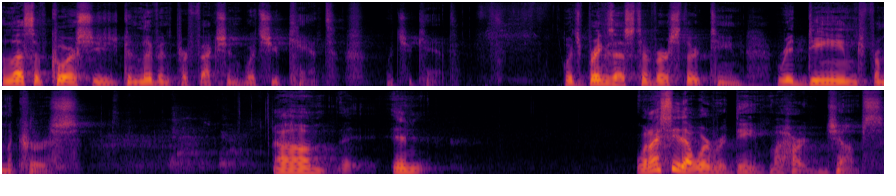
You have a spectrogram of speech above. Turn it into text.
Unless, of course, you can live in perfection, which you can't. Which you can't. Which brings us to verse 13 redeemed from the curse. Um, in when I see that word redeemed, my heart jumps.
